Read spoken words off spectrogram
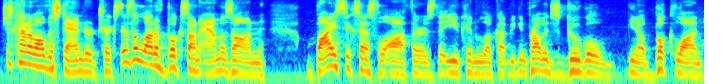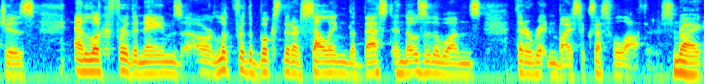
just kind of all the standard tricks. There's a lot of books on Amazon by successful authors that you can look up. You can probably just Google, you know, book launches and look for the names or look for the books that are selling the best. And those are the ones that are written by successful authors. Right.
